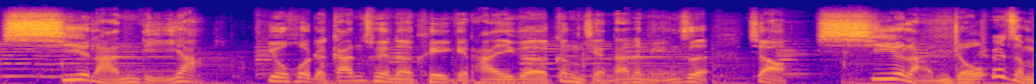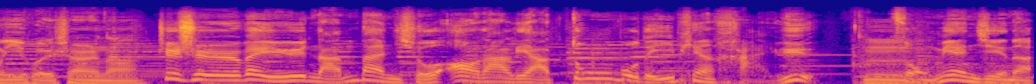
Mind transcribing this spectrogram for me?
西兰迪亚，又或者干脆呢，可以给它一个更简单的名字，叫西兰州。这怎么一回事呢？这是位于南半球澳大利亚东部的一片海域，嗯总面积呢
